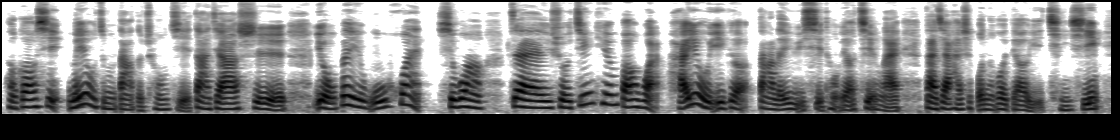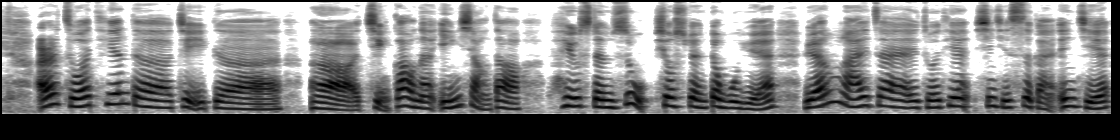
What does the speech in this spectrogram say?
很高兴，没有这么大的冲击，大家是有备无患。希望在说今天傍晚还有一个大雷雨系统要进来，大家还是不能够掉以轻心。而昨天的这一个呃警告呢，影响到 Houston Zoo 休斯顿动物园，原来在昨天星期四感恩节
